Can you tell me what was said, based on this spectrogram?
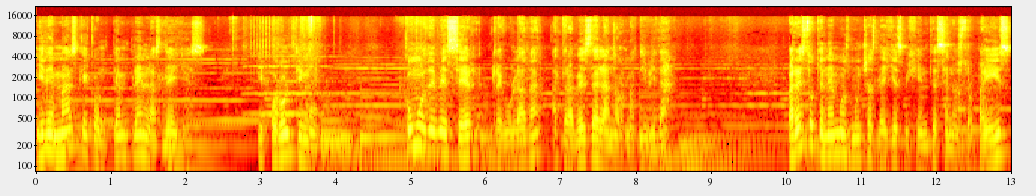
y demás que contemplen las leyes. Y por último, ¿cómo debe ser regulada a través de la normatividad? Para esto tenemos muchas leyes vigentes en nuestro país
